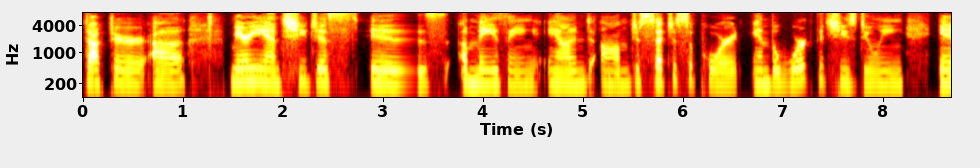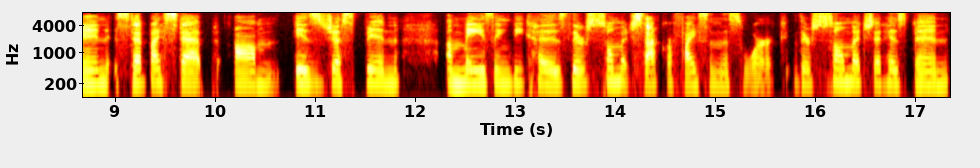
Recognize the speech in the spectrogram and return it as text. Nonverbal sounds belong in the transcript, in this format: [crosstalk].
Dr. Uh, Marianne, she just is amazing and um, just such a support. And the work that she's doing in step by step um, is just been amazing because there's so much sacrifice in this work. There's so much that has been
